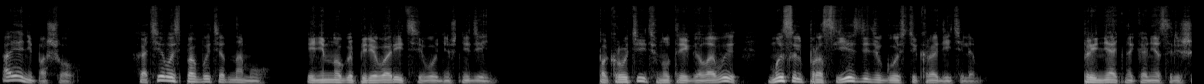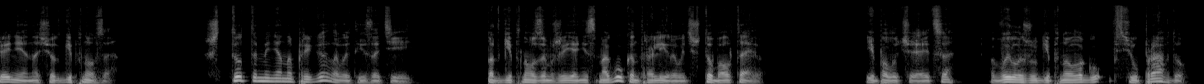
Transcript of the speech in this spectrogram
а я не пошел. Хотелось побыть одному и немного переварить сегодняшний день. Покрутить внутри головы мысль просъездить в гости к родителям. Принять, наконец, решение насчет гипноза. Что-то меня напрягало в этой затее. Под гипнозом же я не смогу контролировать, что болтаю. И получается, выложу гипнологу всю правду,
